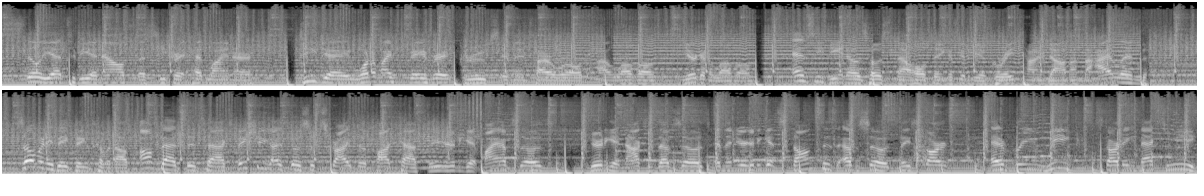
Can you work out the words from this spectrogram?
still yet to be announced a secret headliner. DJ, one of my favorite groups in the entire world. I love them. You're going to love them. NC Dino's hosting that whole thing. It's going to be a great time down on the island. So many big things coming up. I'm Bad Syntax. Make sure you guys go subscribe to the podcast. So you're going to get my episodes, you're going to get Knox's episodes, and then you're going to get Stonks' episodes. They start every week, starting next week.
